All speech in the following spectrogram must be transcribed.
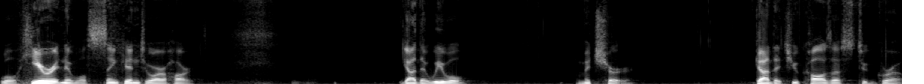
will hear it and it will sink into our hearts. God, that we will mature. God, that you cause us to grow.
